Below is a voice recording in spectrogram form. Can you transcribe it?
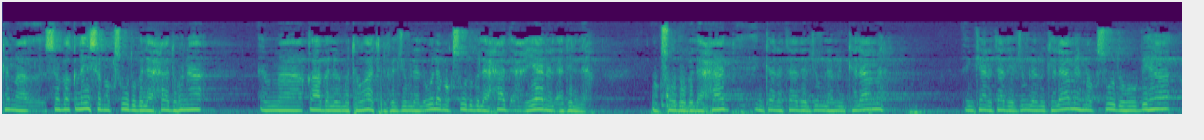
كما سبق ليس مقصود بالآحاد هنا ما قابل المتواتر في الجملة الأولى مقصود بالآحاد أعيان الأدلة. مقصود بالآحاد إن كانت هذه الجملة من كلامه إن كانت هذه الجملة من كلامه مقصوده بها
